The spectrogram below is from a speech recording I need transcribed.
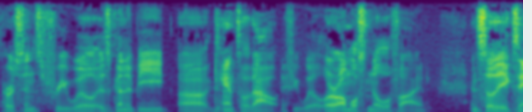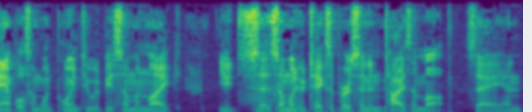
person's free will is going to be uh, canceled out, if you will, or almost nullified. And so the example someone would point to would be someone like you, someone who takes a person and ties them up, say, and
